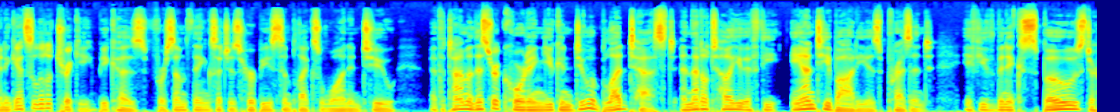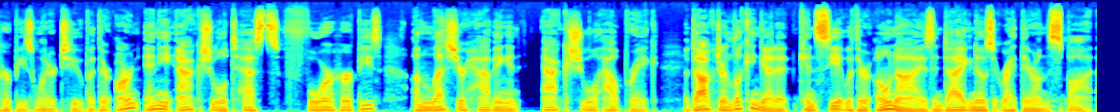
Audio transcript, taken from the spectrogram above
And it gets a little tricky because for some things such as herpes simplex 1 and 2, at the time of this recording, you can do a blood test, and that'll tell you if the antibody is present, if you've been exposed to herpes 1 or 2. But there aren't any actual tests for herpes unless you're having an actual outbreak a doctor looking at it can see it with their own eyes and diagnose it right there on the spot.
